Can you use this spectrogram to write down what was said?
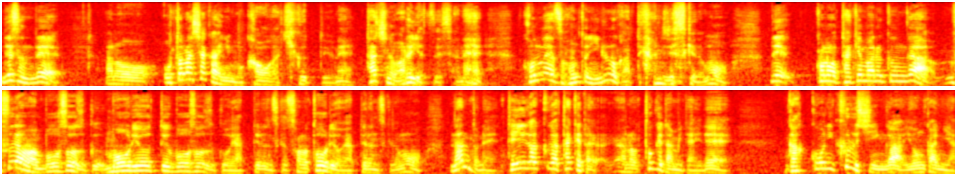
ですんであの大人社会にも顔が利くっていうねたちの悪いやつですよね。こんなやつ本当にいるのかって感じですけども。でこの竹丸くんが普段は暴走族毛量っていう暴走族をやってるんですけどその棟梁をやってるんですけどもなんとね定額が解けたあの解けたみたいで学校に来るシーンが4巻には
